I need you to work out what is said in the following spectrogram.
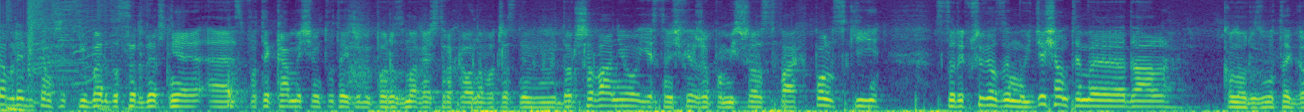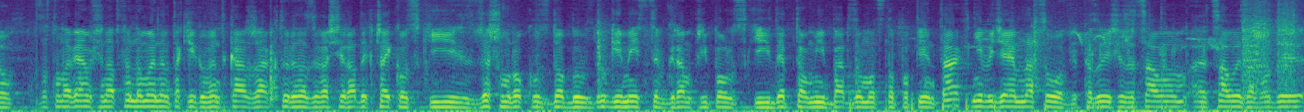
dobry, witam wszystkich bardzo serdecznie. E, Spotykamy się tutaj, żeby porozmawiać trochę o nowoczesnym dorszowaniu. Jestem świeżo po Mistrzostwach Polski, z których przywiozłem mój dziesiąty medal koloru złotego. Zastanawiałem się nad fenomenem takiego wędkarza, który nazywa się Radek Czajkowski. W zeszłym roku zdobył drugie miejsce w Grand Prix Polski. Deptał mi bardzo mocno po piętach. Nie wiedziałem na co łowię. Okazuje się, że całą, e, całe zawody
